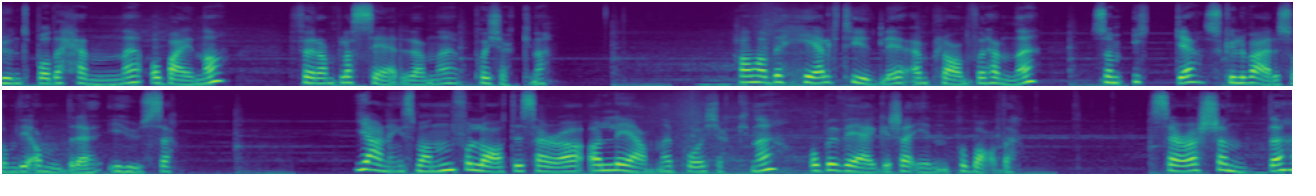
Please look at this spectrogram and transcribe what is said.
rundt både hendene og beina før han plasserer henne på kjøkkenet. Han hadde helt tydelig en plan for henne som ikke skulle være som de andre i huset. Gjerningsmannen forlater Sarah alene på kjøkkenet og beveger seg inn på badet. Sarah skjønte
